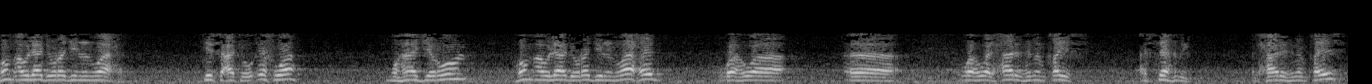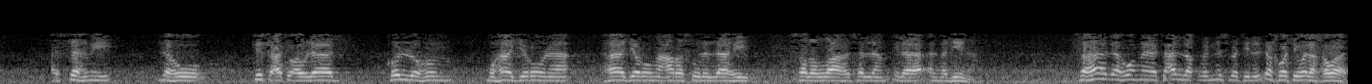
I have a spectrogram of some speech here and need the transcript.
هم أولاد رجل واحد. تسعة إخوة مهاجرون هم أولاد رجل واحد وهو آه وهو الحارث بن قيس السهمي. الحارث بن قيس السهمي له تسعة أولاد كلهم مهاجرون هاجروا مع رسول الله صلى الله عليه وسلم إلى المدينة. فهذا هو ما يتعلق بالنسبة للإخوة والأخوات.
